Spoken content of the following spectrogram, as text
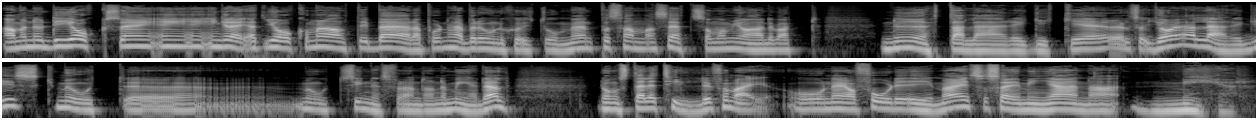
Ja, men det är också en, en, en, grej att jag kommer alltid bära på den här beroendesjukdomen på samma sätt som om jag hade varit nötallergiker. Alltså, jag är allergisk mot, eh, mot sinnesförändrande medel. De ställer till det för mig och när jag får det i mig så säger min hjärna mer.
